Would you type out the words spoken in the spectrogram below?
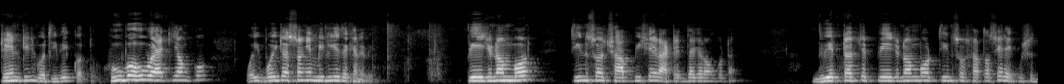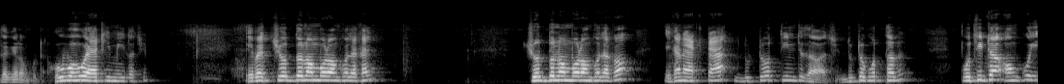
ট্রেনটির গতিবেগ কত? হুবহু একই অঙ্ক, ওই বইটার সঙ্গে মিলিয়ে দেখে নেবে। পেজ নম্বর তিনশো ছাব্বিশের আটের দাগের অঙ্কটা, দুইয়েরটা হচ্ছে পেজ নম্বর তিনশো সাতাশের একুশের দাগের অঙ্কটা, হুবহু একই মিল আছে। এবার চোদ্দ নম্বর অঙ্ক দেখাই। চোদ্দ নম্বর অঙ্ক দেখো, এখানে একটা, দুটো, তিনটে দেওয়া আছে, দুটো করতে হবে। প্রতিটা অঙ্কই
